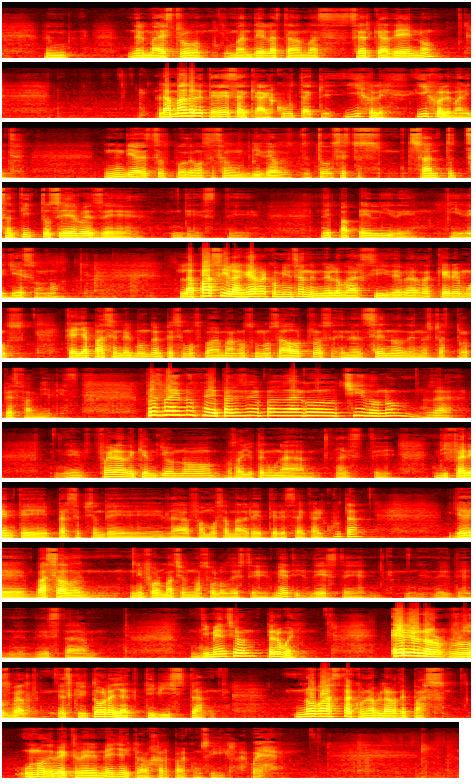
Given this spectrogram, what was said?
el, maestro Mandela estaba más cerca de, ¿no? La Madre Teresa de Calcuta, que, híjole, híjole, manito. Un día de estos podemos hacer un video de todos estos santos, santitos héroes de, de, este, de papel y de, y de yeso, ¿no? La paz y la guerra comienzan en el hogar. Si de verdad queremos que haya paz en el mundo, empecemos por amarnos unos a otros en el seno de nuestras propias familias. Pues bueno, me parece, algo chido, ¿no? O sea, eh, fuera de que yo no, o sea, yo tengo una este, diferente percepción de la famosa madre de Teresa de Calcuta, eh, basado en información no solo de este medio, de este, de esta dimensión, pero bueno. Eleanor Roosevelt, escritora y activista, no basta con hablar de paz, uno debe creer en ella y trabajar para conseguirla. Bueno,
